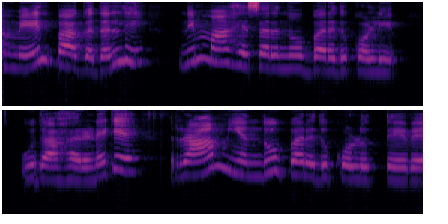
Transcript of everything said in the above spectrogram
ಮೇಲ್ಭಾಗದಲ್ಲಿ ನಿಮ್ಮ ಹೆಸರನ್ನು ಬರೆದುಕೊಳ್ಳಿ. ಉದಾಹರಣೆಗೆ, ರಾಮ್ ಎಂದು ಬರೆದುಕೊಳ್ಳುತ್ತೇವೆ.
